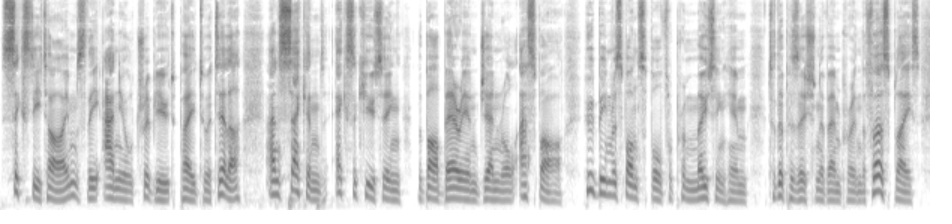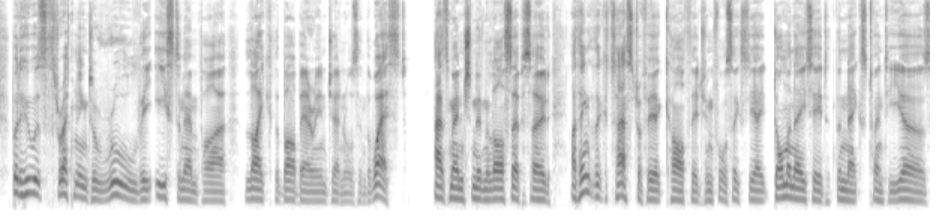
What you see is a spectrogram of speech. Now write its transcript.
60 times the annual tribute paid to Attila. And second, executing the barbarian general Aspar, who'd been responsible for promoting him to the position of emperor in the first place, but who was threatening to rule the Eastern Empire like the barbarian generals in the West. As mentioned in the last episode, I think the catastrophe at Carthage in 468 dominated the next 20 years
